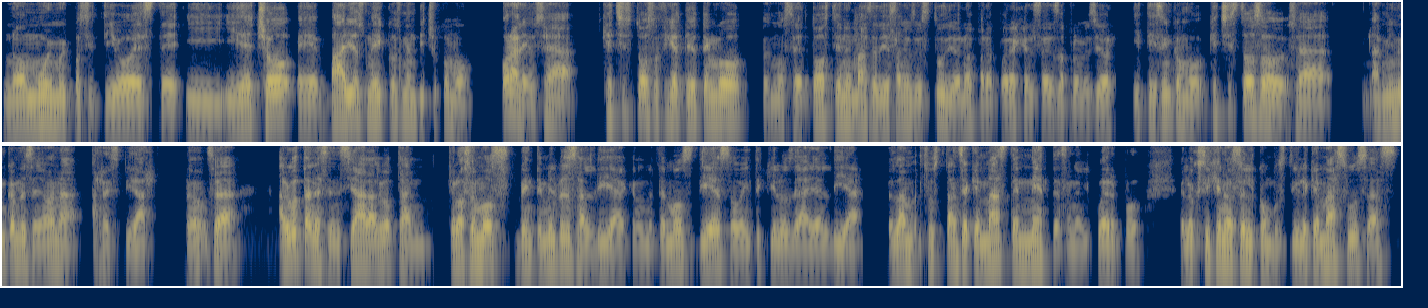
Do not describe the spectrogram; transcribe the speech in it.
no muy, muy positivo. Este, y, y de hecho, eh, varios médicos me han dicho como, órale, o sea, qué chistoso, fíjate, yo tengo, pues no sé, todos tienen más de 10 años de estudio, ¿no? Para poder ejercer esa profesión y te dicen como, qué chistoso, o sea, a mí nunca me enseñaban a, a respirar, ¿no? O sea, algo tan esencial, algo tan que lo hacemos 20 mil veces al día, que nos metemos 10 o 20 kilos de aire al día, es la sustancia que más te metes en el cuerpo, el oxígeno es el combustible que más usas,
